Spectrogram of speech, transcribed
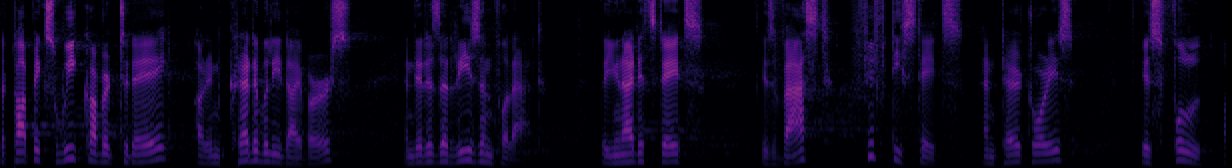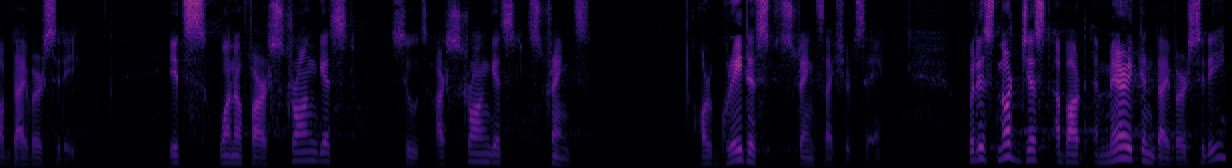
The topics we covered today are incredibly diverse, and there is a reason for that. The United States is vast, 50 states and territories is full of diversity. It's one of our strongest suits, our strongest strengths our greatest strengths, I should say. But it's not just about American diversity,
